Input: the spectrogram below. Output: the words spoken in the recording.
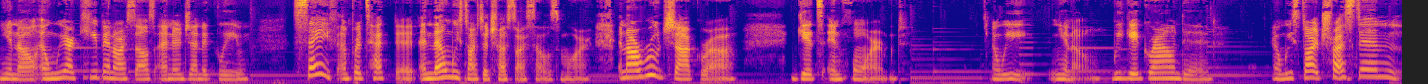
You know, and we are keeping ourselves energetically safe and protected. And then we start to trust ourselves more. And our root chakra gets informed. And we, you know, we get grounded and we start trusting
